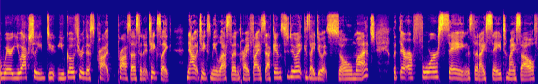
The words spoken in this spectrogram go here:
where you actually do you go through this pro- process and it takes like now it takes me less than probably five seconds to do it because i do it so much. But there are four sayings that i say to myself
